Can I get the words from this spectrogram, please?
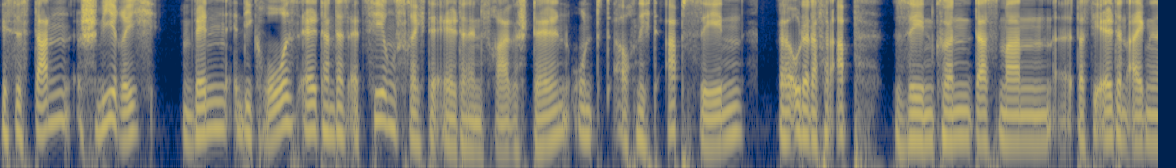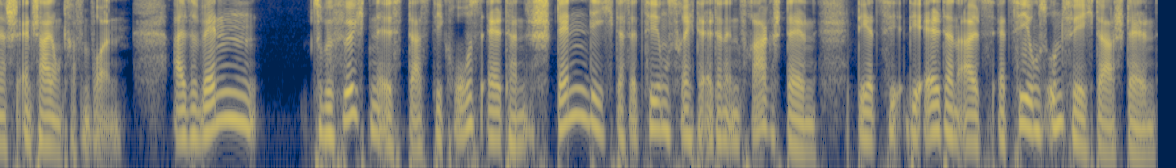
ist es dann schwierig, wenn die Großeltern das Erziehungsrecht der Eltern in Frage stellen und auch nicht absehen äh, oder davon absehen können, dass man, äh, dass die Eltern eigene Entscheidungen treffen wollen. Also wenn zu befürchten ist, dass die Großeltern ständig das Erziehungsrecht der Eltern in Frage stellen, die, Erzie die Eltern als erziehungsunfähig darstellen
